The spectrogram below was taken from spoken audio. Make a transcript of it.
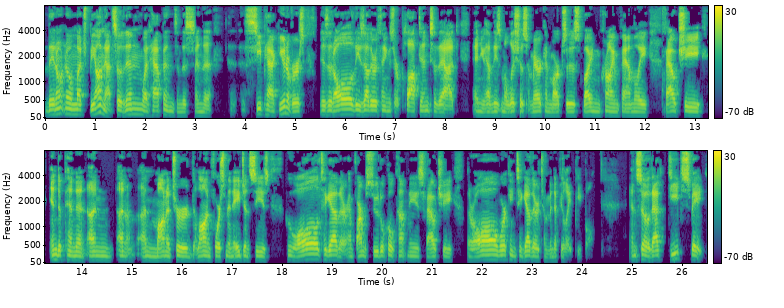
they don't know much beyond that. So then what happens in this in the CPAC universe is that all these other things are plopped into that, and you have these malicious American Marxists, Biden crime family, Fauci, independent, un, un, unmonitored law enforcement agencies who all together, and pharmaceutical companies, Fauci, they're all working together to manipulate people. And so that deep state,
